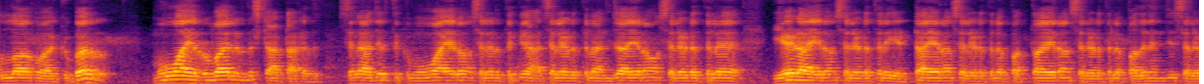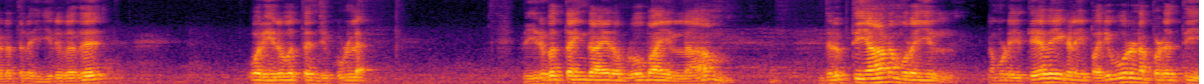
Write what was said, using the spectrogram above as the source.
அல்லாஹு அக்பர். மூவாயிரம் ரூபாயிலிருந்து ஸ்டார்ட் ஆகுது. சில அஜத்துக்கு மூவாயிரம் சில இடத்துக்கு சில இடத்துல அஞ்சாயிரம் சில இடத்துல ஏழாயிரம் சில இடத்துல எட்டாயிரம் சில இடத்துல பத்தாயிரம் சில இடத்துல பதினஞ்சு சில இடத்துல இருபது. ஒரு இருபத்தஞ்சுக்குள்ள. இந்த இருபத்தைந்தாயிரம் ரூபாய் எல்லாம் திருப்தியான முறையில் நம்முடைய தேவைகளை பரிபூரணப்படுத்தி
